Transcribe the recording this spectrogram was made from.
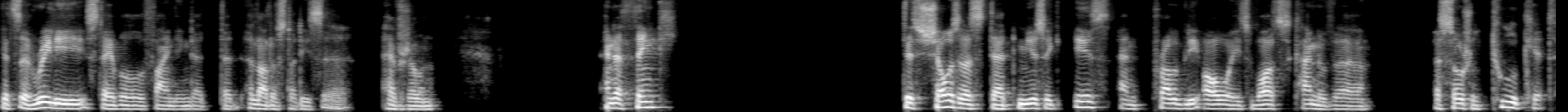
that's a really stable finding that that a lot of studies uh, have shown. And I think this shows us that music is and probably always was kind of a, a social toolkit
